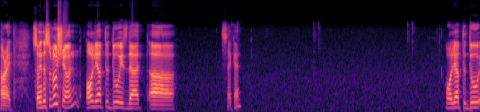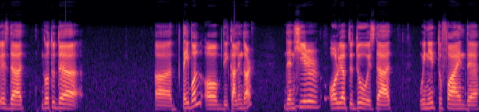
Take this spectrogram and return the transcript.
Alright so in the solution all you have to do is that uh, second all you have to do is that go to the uh, table of the calendar. Then here all you have to do is that we need to find the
